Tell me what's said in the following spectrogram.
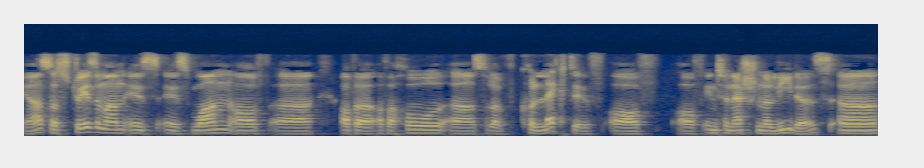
Yeah, so Stresemann is is one of of a of a whole sort of collective of of international leaders. Uh,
